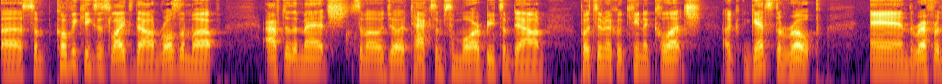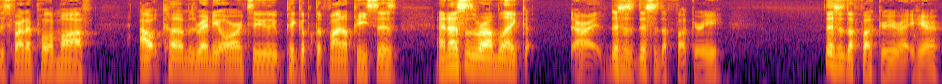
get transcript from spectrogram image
Uh, some Kofi Kingston slides down, rolls him up. After the match, Samoa Joe attacks him some more, beats him down, puts him in a coquina clutch against the rope, and the referee's trying to pull him off. Out comes Randy Orton to pick up the final pieces, and this is where I'm like, all right, this is this is the fuckery. This is the fuckery right here.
